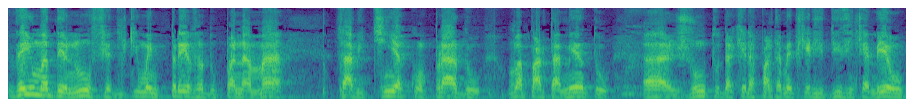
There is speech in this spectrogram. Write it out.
Veio uma denúncia de que uma empresa do Panamá sabe, tinha comprado um apartamento uh, junto daquele apartamento que eles dizem que é meu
